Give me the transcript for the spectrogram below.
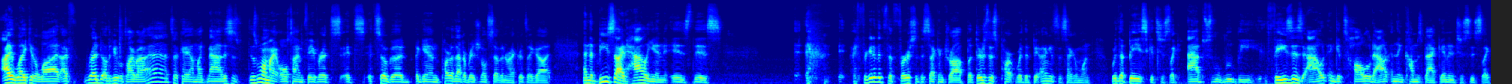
I like it a lot. I've read other people talk about it. Eh, it's okay. I'm like, nah, this is this is one of my all time favorites. It's it's so good. Again, part of that original seven records I got. And the B side Hallion is this I forget if it's the first or the second drop, but there's this part where the I think it's the second one where the bass gets just like absolutely phases out and gets hollowed out and then comes back in and it's just this like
